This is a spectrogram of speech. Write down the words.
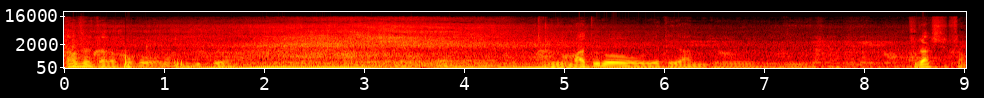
당선자로 보고 있고요. 이 마두로에 대한 그, 이 불확실성,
